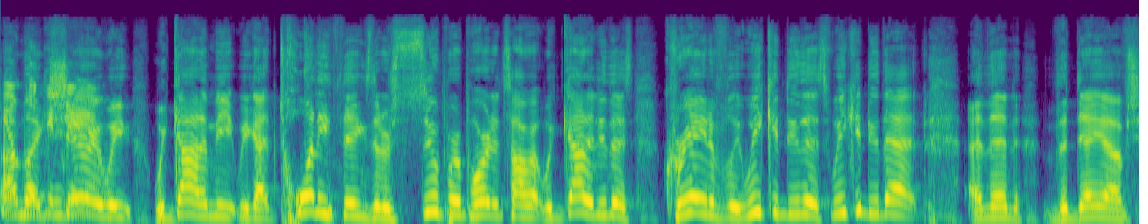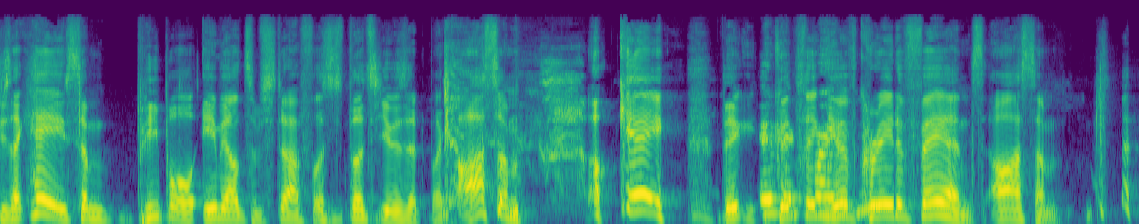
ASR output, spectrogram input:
I'm like looking Sherri. down. We we got to meet. We got 20 things that are super important to talk about. We got to do this creatively. We can do this. We can do that. And then the day of, she's like, "Hey, some people emailed some stuff. Let's let's use it." Like, awesome. okay. The, good it thing you have creative fans. Awesome.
